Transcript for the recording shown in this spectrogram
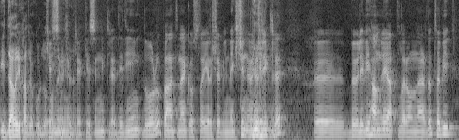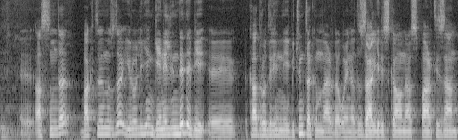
iddialı bir kadro kurdu. Kesinlikle, kesinlikle. Dediğin doğru. Panathinaikos'la yarışabilmek için öncelikle böyle bir hamle yaptılar onlar da. Tabii e, aslında baktığımızda Eurolig'in genelinde de bir e, kadro derinliği bütün takımlarda oynadı. Zalgiris Kaunas, Partizan,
